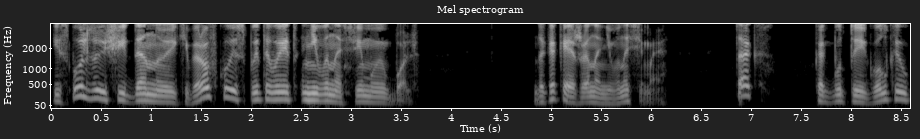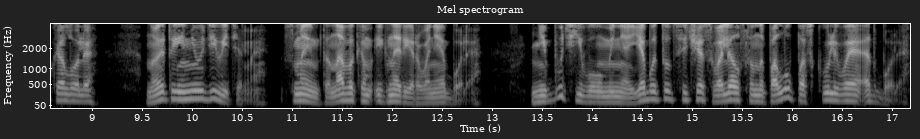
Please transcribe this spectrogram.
Использующий данную экипировку испытывает невыносимую боль. Да какая же она невыносимая? Так, как будто иголкой укололи. Но это и не удивительно, с моим-то навыком игнорирования боли. Не будь его у меня, я бы тут сейчас валялся на полу, поскуливая от боли.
